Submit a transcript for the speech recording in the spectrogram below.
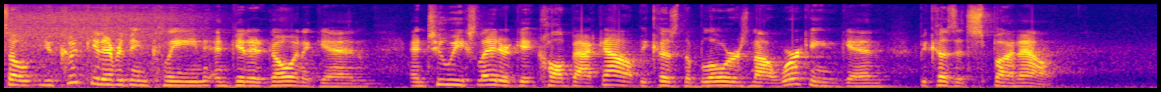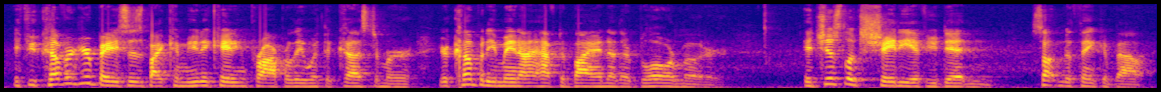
So you could get everything clean and get it going again, and two weeks later get called back out because the blower is not working again because it's spun out. If you covered your bases by communicating properly with the customer, your company may not have to buy another blower motor. It just looks shady if you didn't. Something to think about.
